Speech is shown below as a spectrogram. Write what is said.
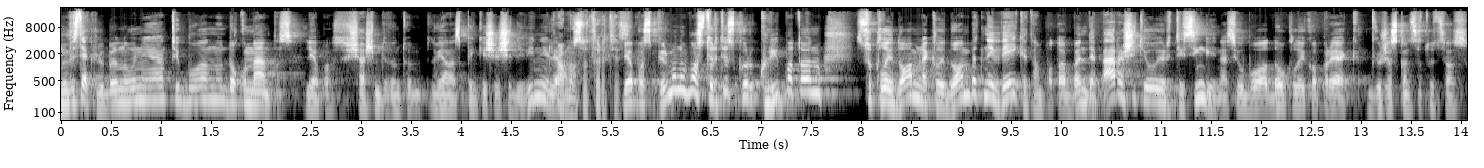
Nu vis tiek Liublino unija tai buvo nu, dokumentas Liepos 69-1569 Liepos sutartis. Liepos 1 nu, buvo sutartis, kur, kurį po to nu, su klaidom, ne klaidom, bet neveikia, tam po to bandė perrašyti jau ir teisingai, nes jau buvo daug laiko praėję Gužės konstitucijos,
